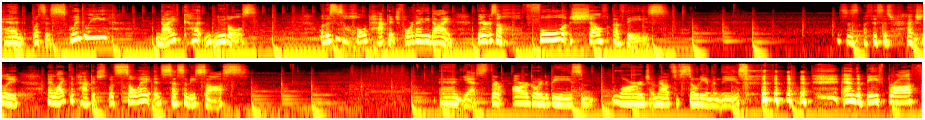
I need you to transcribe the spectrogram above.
And what's this? Squiggly knife cut noodles. Oh, this is a whole package, $4.99. There is a full shelf of these. This is this is actually I like the package with soy and sesame sauce. And yes, there are going to be some large amounts of sodium in these. and the beef broth,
